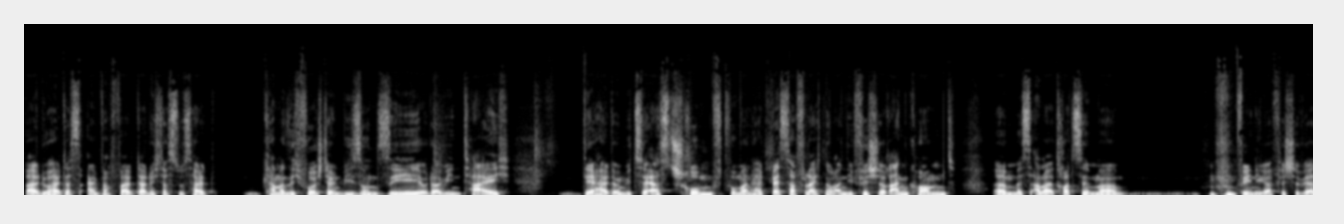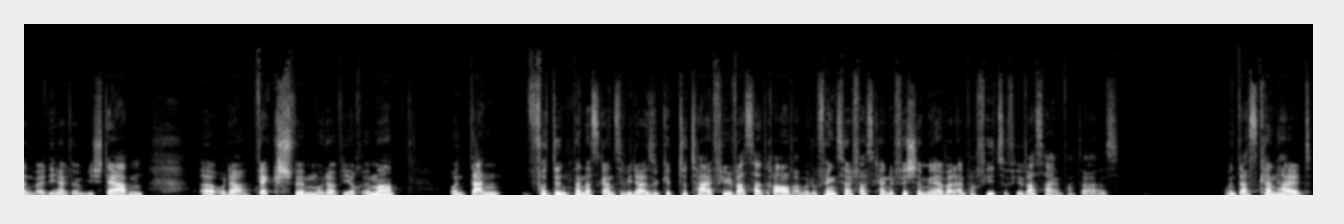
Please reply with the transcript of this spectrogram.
Weil du halt das einfach, weil dadurch, dass du es halt, kann man sich vorstellen, wie so ein See oder wie ein Teich, der halt irgendwie zuerst schrumpft, wo man halt besser vielleicht noch an die Fische rankommt, ähm, es aber trotzdem immer weniger Fische werden, weil die halt irgendwie sterben äh, oder wegschwimmen oder wie auch immer. Und dann verdünnt man das Ganze wieder, also gibt total viel Wasser drauf, aber du fängst halt fast keine Fische mehr, weil einfach viel zu viel Wasser einfach da ist. Und das kann halt,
